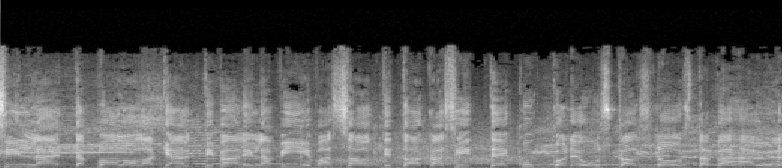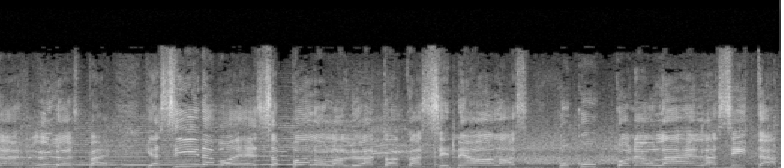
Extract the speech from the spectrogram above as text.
Sillä, että Palola käytti välillä viivassa, otti taka sitten, Kukkonen uskalsi nousta vähän ylös, ylöspäin. Ja siinä vaiheessa Palola lyö takas sinne alas, kun Kukkonen on lähellä sitä.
